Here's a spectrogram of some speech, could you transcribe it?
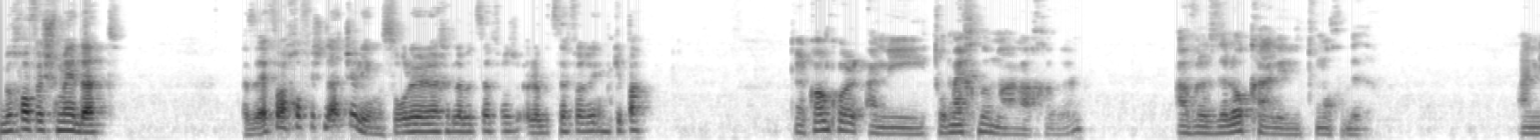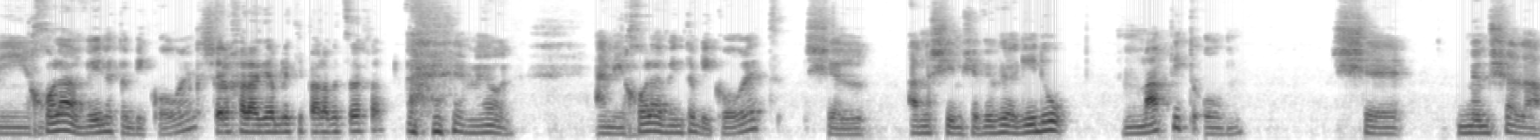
ובחופש מדת. אז איפה החופש דת שלי אם אסור לי ללכת לבית ספר, לבית ספר עם כיפה? תראה, קודם כל, אני תומך במהלך הזה, אבל זה לא קל לי לתמוך בזה. אני יכול להבין את הביקורת, קשה לך להגיע בלי כיפה לבית ספר? מאוד. אני יכול להבין את הביקורת של אנשים שיביאו ויגידו, מה פתאום שממשלה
